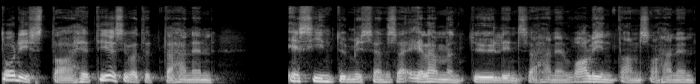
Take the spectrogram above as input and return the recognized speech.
todistaa. He tiesivät, että hänen esiintymisensä, elämäntyylinsä, hänen valintansa, hänen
